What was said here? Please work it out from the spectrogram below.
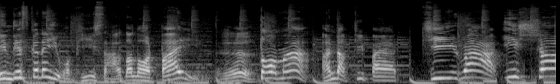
ลินดิสก็ได้อยู่กับพี่สาวตลอดไป เออ ต่อมาอันดับที่ 8 คีราอิชา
